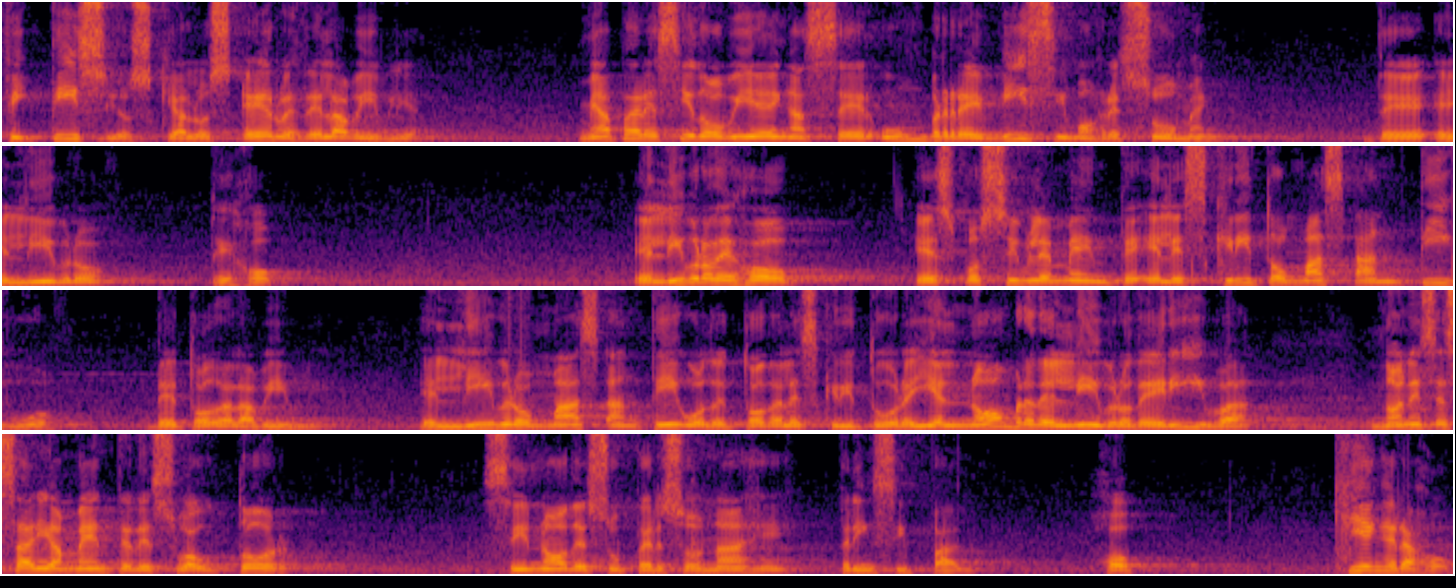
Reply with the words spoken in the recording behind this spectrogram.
ficticios que a los héroes de la Biblia, me ha parecido bien hacer un brevísimo resumen del libro de Job. El libro de Job es posiblemente el escrito más antiguo de toda la Biblia, el libro más antiguo de toda la escritura. Y el nombre del libro deriva no necesariamente de su autor, sino de su personaje principal, Job. ¿Quién era Job?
